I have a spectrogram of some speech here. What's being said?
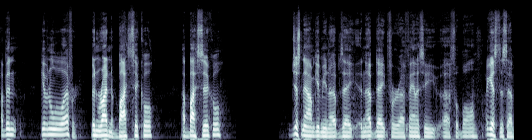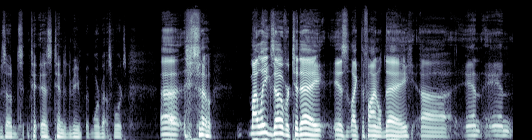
I've been giving a little effort. Been riding a bicycle, a bicycle just now I'm giving you an update an update for uh, fantasy uh, football. I guess this episode t- has tended to be more about sports. Uh, so my league's over today is like the final day, uh, and and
